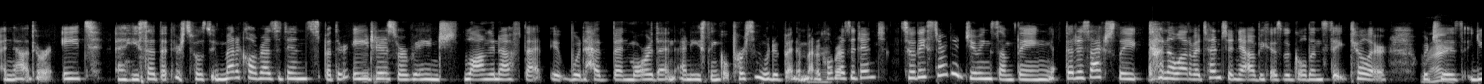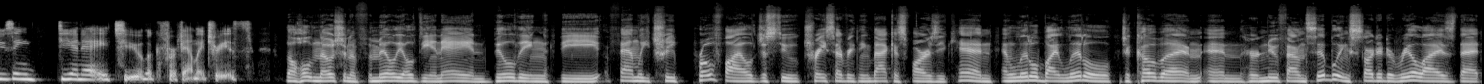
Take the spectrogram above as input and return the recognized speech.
and now there were eight. And he said that they're supposed to be medical residents, but their ages were ranged long enough that it would have been more than any single person would have been a medical right. resident. So they started doing something that is actually gotten a lot of attention now because of the Golden State Killer, which right. is using DNA to look for family trees the whole notion of familial DNA and building the family tree profile just to trace everything back as far as you can. And little by little, Jacoba and, and her newfound siblings started to realize that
